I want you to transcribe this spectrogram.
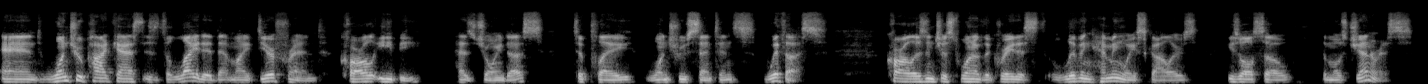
And One True Podcast is delighted that my dear friend, Carl Eby, has joined us to play One True Sentence with us. Carl isn't just one of the greatest living Hemingway scholars, he's also the most generous.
